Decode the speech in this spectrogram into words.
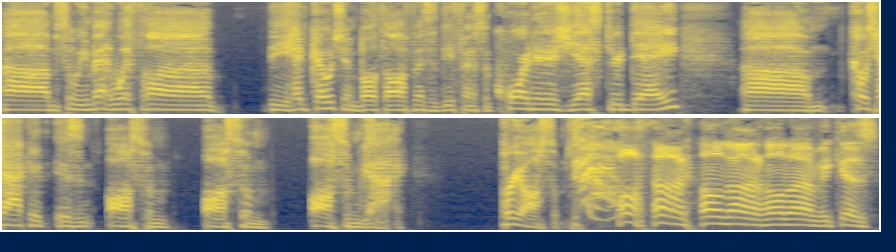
Um, so we met with uh, the head coach and both offensive and defensive coordinators yesterday. Um, coach Hackett is an awesome, awesome, awesome guy. Three awesomes. Hold on, hold on, hold on, because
